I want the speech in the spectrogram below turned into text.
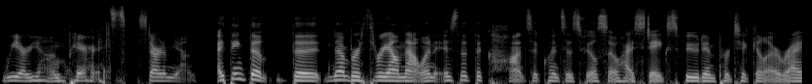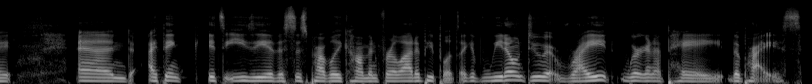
We are young parents. Start them young. I think the the number three on that one is that the consequences feel so high stakes, food in particular, right? And I think it's easy. This is probably common for a lot of people. It's like if we don't do it right, we're going to pay the price.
